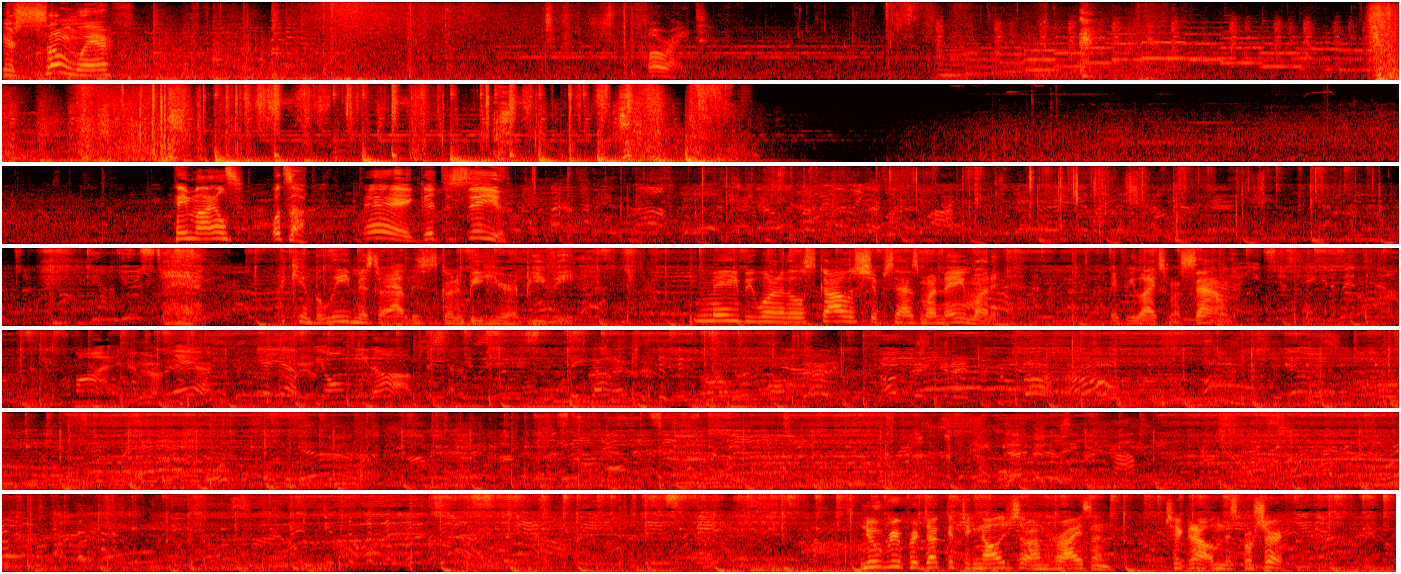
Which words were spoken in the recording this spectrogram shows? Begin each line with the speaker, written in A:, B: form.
A: here somewhere. All right.
B: Hey, Miles. What's up?
A: Hey, good to see you. Can't believe Mr. Atlas is gonna be here at BV. Maybe one of those scholarships has my name on it. If he likes my sound.
B: New reproductive technologies are on the horizon. Check it out on this brochure.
